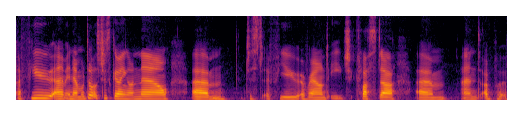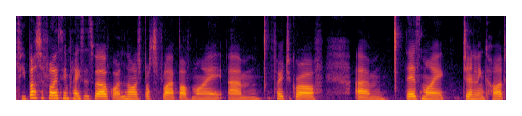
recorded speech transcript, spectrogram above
a few enamel dots just going on now. just a few around each cluster. Um, and I've put a few butterflies in place as well. I've got a large butterfly above my um, photograph. Um, there's my journaling card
